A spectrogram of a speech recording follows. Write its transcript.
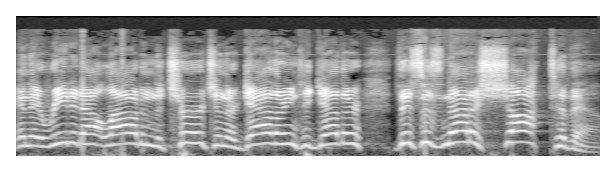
and they read it out loud in the church and they're gathering together, this is not a shock to them.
